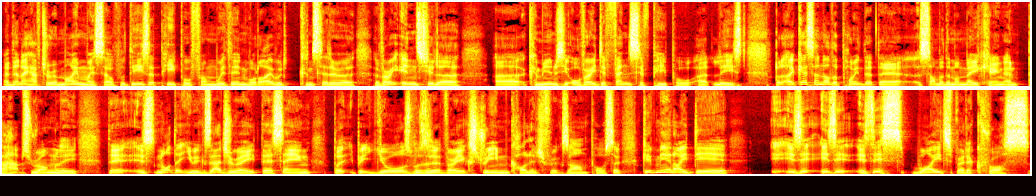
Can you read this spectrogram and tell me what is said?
And then I have to remind myself, well, these are people from within what I would consider a, a very insular uh, community or very defensive people, at least. But I guess another point that some of them are making, and perhaps wrongly, it's not that you exaggerate. They're saying, but, but yours was a very extreme college, for example. So give me an idea is it is it is this widespread across,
